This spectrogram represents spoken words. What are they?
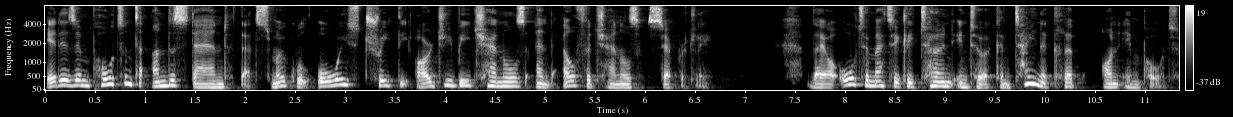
It is important to understand that Smoke will always treat the RGB channels and alpha channels separately. They are automatically turned into a container clip on import.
